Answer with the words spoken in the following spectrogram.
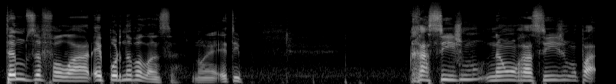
estamos a falar, é pôr na balança, não é? É tipo, racismo, não racismo, pá,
